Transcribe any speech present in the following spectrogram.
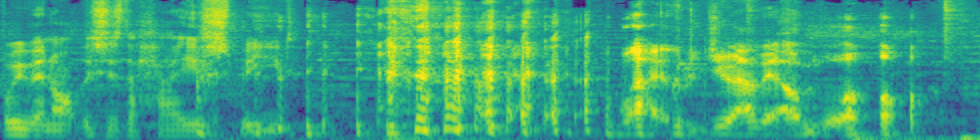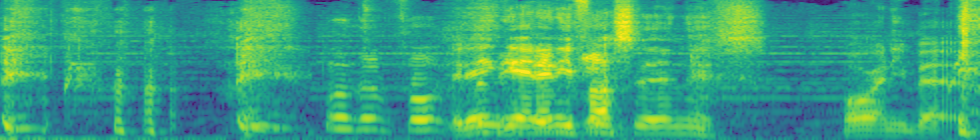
Believe it or not, this is the highest speed. Why would you have it on low? what the fuck? It ain't getting any faster than this. Or any better.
